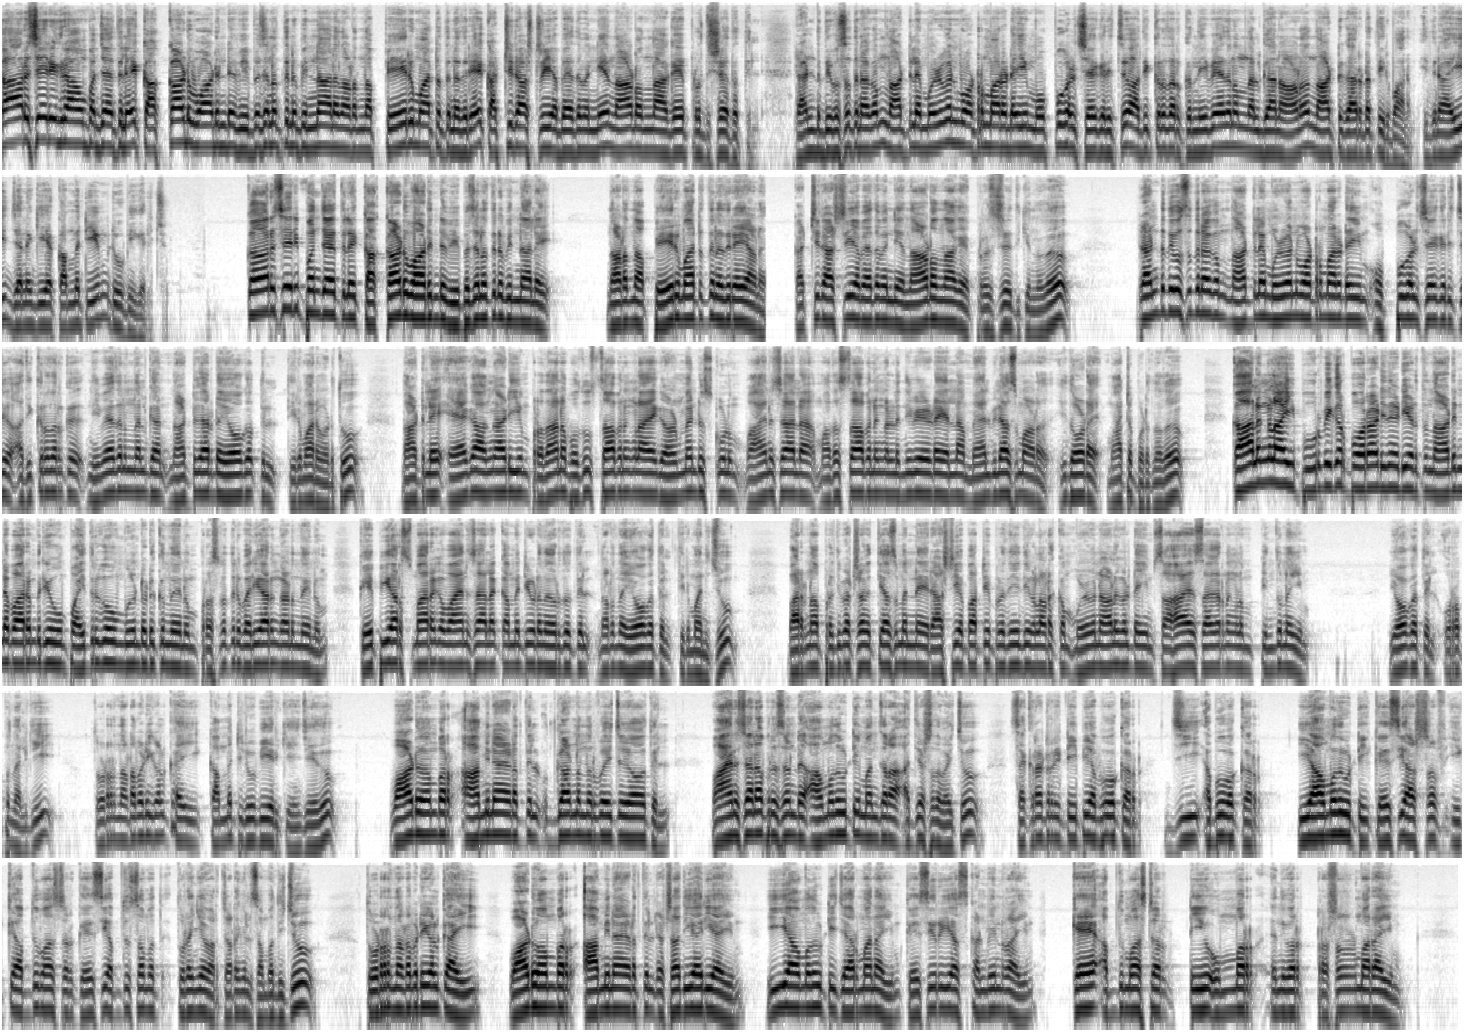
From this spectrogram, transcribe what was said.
കാരശ്ശേരി ഗ്രാമപഞ്ചായത്തിലെ കക്കാട് വാർഡിന്റെ വിഭജനത്തിന് പിന്നാലെ നടന്ന പേരുമാറ്റത്തിനെതിരെ കക്ഷി രാഷ്ട്രീയ ഭേദമന്യേ നാടൊന്നാകെ പ്രതിഷേധത്തിൽ. രണ്ട് ദിവസത്തിനകം നാട്ടിലെ മുഴുവൻ വോട്ടർമാരുടെയും ഒപ്പുകൾ ശേഖരിച്ച് അധികൃതർക്ക് നിവേദനം നൽകാനാണ് നാട്ടുകാരുടെ തീരുമാനം. ഇതിനായി ജനകീയ കമ്മിറ്റിയും രൂപീകരിച്ചു. കാരശ്ശേരി പഞ്ചായത്തിലെ കക്കാട് വാർഡിന്റെ വിഭജനത്തിന് പിന്നാലെ നടന്ന പേരുമാറ്റത്തിനെതിരെയാണ് കക്ഷി രാഷ്ട്രീയ ഭേദമന്യേ നാടൊന്നാകെ പ്രതിഷേധിക്കുന്നത്. രണ്ട് ദിവസത്തിനകം നാട്ടിലെ മുഴുവൻ വോട്ടർമാരുടെയും ഒപ്പുകൾ ശേഖരിച്ച് അധികൃതർക്ക് നിവേദനം നൽകാൻ നാട്ടുകാരുടെ യോഗത്തിൽ തീരുമാനമെടുത്തു. നാട്ടിലെ ഏക അങ്ങാടിയും പ്രധാന പൊതുസ്ഥാപനങ്ങളായ ഗവൺമെന്റ് സ്കൂളും വായനശാല മതസ്ഥാപനങ്ങൾ എന്നിവയുടെ എല്ലാം മേൽവിലാസമാണ് ഇതോടെ മാറ്റപ്പെടുന്നത്. കാലങ്ങളായി പൂർവികർ പോരാടി നേടിയെടുത്ത നാടിന്റെ പാരമ്പര്യവും പൈതൃകവും വീണ്ടെടുക്കുന്നതിനും പ്രശ്നത്തിന് പരിഹാരം കാണുന്നതിനും കെ പി ആർ സ്മാരക വായനശാല കമ്മിറ്റിയുടെ നേതൃത്വത്തിൽ നടന്ന യോഗത്തിൽ തീരുമാനിച്ചു. ഭരണ പ്രതിപക്ഷ വ്യത്യാസമന്യേ രാഷ്ട്രീയ പാർട്ടി പ്രതിനിധികളടക്കം മുഴുവൻ ആളുകളുടെയും സഹായ സഹകരണങ്ങളും പിന്തുണയും യോഗത്തിൽ ഉറപ്പ് നൽകി. തുടർ നടപടികൾക്കായി കമ്മിറ്റി രൂപീകരിക്കുകയും ചെയ്തു. വാർഡ് മെമ്പർ ആമിന ഇടത്തിൽ ഉദ്ഘാടനം നിർവഹിച്ച യോഗത്തിൽ വായനശാല പ്രസിഡന്റ് അഹമ്മദ്കുട്ടി മഞ്ചറ അധ്യക്ഷത വഹിച്ചു. Secretary T P Abubakar G Abubakar E Ahammedkutty K C Ashraf E K Abdu master K C Abdussamad തുടങ്ങിയവർ ചടങ്ങിൽ സംബന്ധിച്ചു. തുടർ നടപടികൾക്കായി വാർഡ് മെമ്പർ ആമിന ഇടത്തിൽ രക്ഷാധികാരിയായും ഇ അഹമ്മദ്കുട്ടി ചെയർമാനായും K C Riyas കൺവീനറായും K Abdu master T Ummer എന്നിവർ ട്രഷറർമാരായും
